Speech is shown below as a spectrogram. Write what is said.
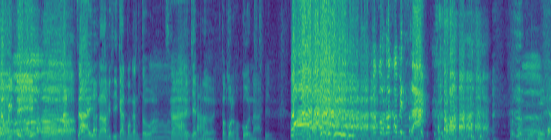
แล้ววิ่งหนีเออสัใจ นะวิธีการป้องกันตัวเออใช่เอาให้เจ็บเลย ปรากฏว่าเขาโกนมาปินปรากฏว่าเขาเป็นพระเออนี่แต่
